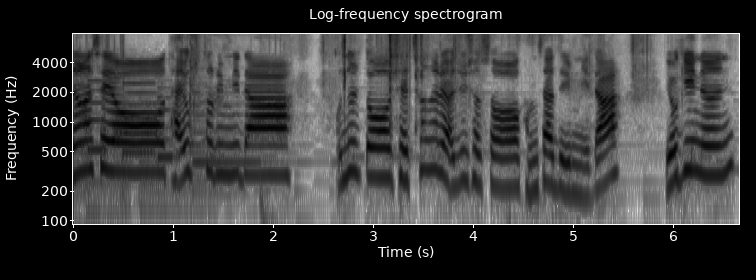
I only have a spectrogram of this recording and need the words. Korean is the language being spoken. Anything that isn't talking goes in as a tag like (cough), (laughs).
안녕하세요. 다육스토리입니다. 오늘도 제 채널에 와주셔서 감사드립니다. 여기는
